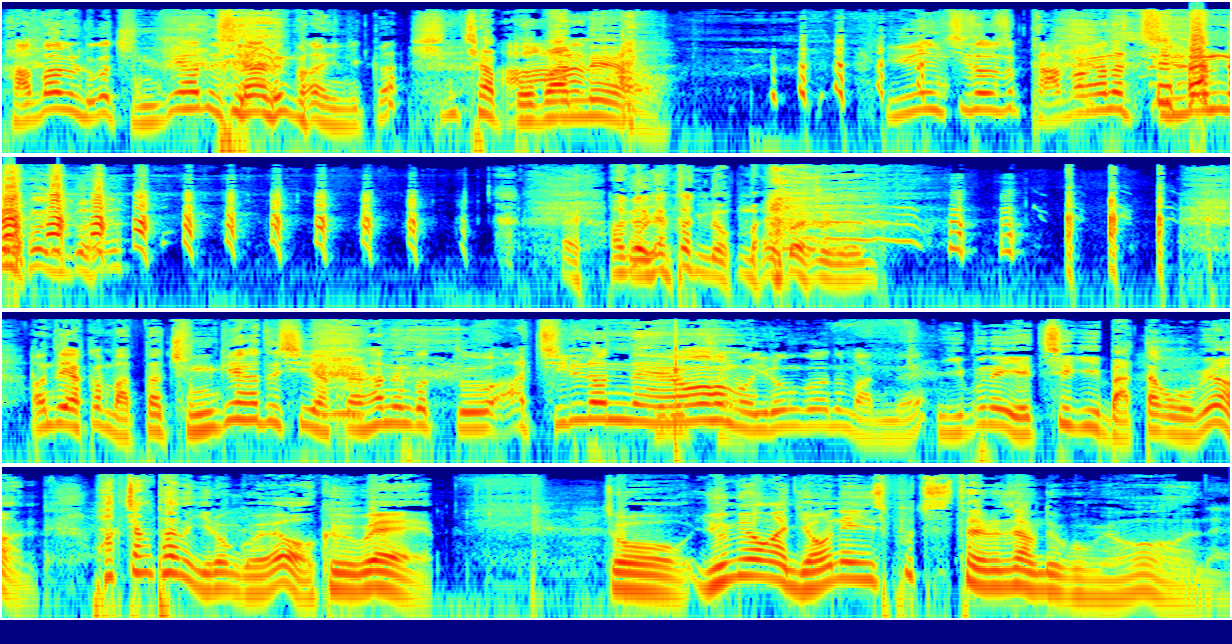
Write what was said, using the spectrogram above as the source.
가방을 누가 중계하듯이 하는 거 아닙니까? 신차 뽑았네요. UMC 선수 가방 하나 질렀네요 이거. 아, 그 약간 너무 많이 봐서 그런 아, 근데 약간 맞다. 중계하듯이 약간 하는 것도 아 질렀네요. 그렇죠. 뭐 이런 거는 맞네. 이분의 예측이 맞다고 보면 확장판은 이런 거예요. 그 왜 저 유명한 연예인 스포츠 스타 이런 사람들 보면 네.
